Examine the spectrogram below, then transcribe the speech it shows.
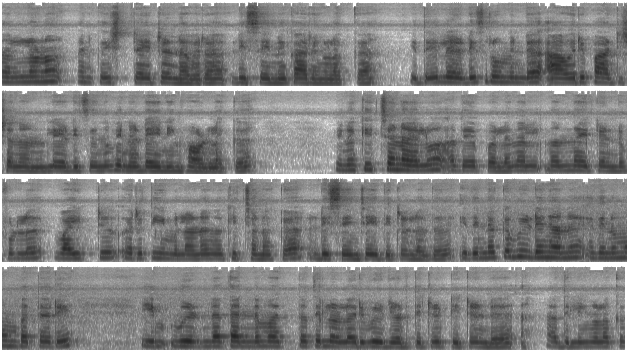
നല്ലോണം എനിക്ക് ഇഷ്ടമായിട്ടുണ്ട് അവരെ ഡിസൈന് കാര്യങ്ങളൊക്കെ. ഇത് ലേഡീസ് റൂമിന്റെ ആ ഒരു പാർട്ടീഷനാണ്. ലേഡീസിന്ന് പിന്നെ ഡൈനിങ് ഹാളിലേക്ക്. പിന്നെ കിച്ചൺ ആയാലും അതേപോലെ നല്ല നന്നായിട്ടുണ്ട്. ഫുള്ള് വൈറ്റ് ഒരു തീമിലാണ് ഞങ്ങൾ കിച്ചണൊക്കെ ഡിസൈൻ ചെയ്തിട്ടുള്ളത്. ഇതിന്റെയൊക്കെ വീഡിയോ ഞാൻ ഇതിന് മുമ്പത്തെ ഒരു ഈ വീടിന്റെ തന്നെ മൊത്തത്തിലുള്ള ഒരു വീഡിയോ എടുത്തിട്ട് ഇട്ടിട്ടുണ്ട്. അതിൽ നിങ്ങളൊക്കെ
